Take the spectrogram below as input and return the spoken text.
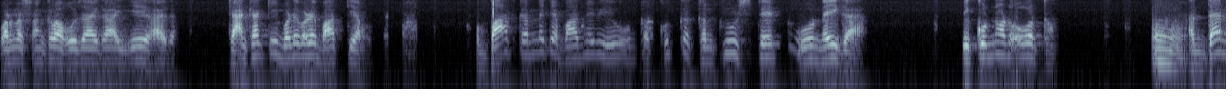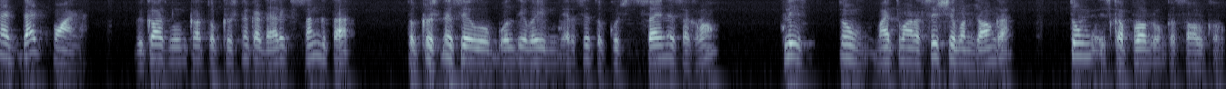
वर्ण श्रृंखला हो जाएगा ये आएगा क्या क्या की बड़े बड़े बात किया बात करने के बाद में भी उनका खुद का कंफ्यूज स्टेट वो नहीं गया। He could not overcome then at that point because उनका तो कृष्ण का डायरेक्ट संग था तो कृष्ण से वो बोल दिया भाई मेरे से तो कुछ सह नहीं सक रहा हूँ। प्लीज़ तुम मैं तुम्हारा शिष्य बन जाऊँगा। तुम इसका प्रॉब्लम को सॉल्व करो।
